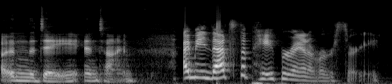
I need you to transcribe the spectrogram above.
in the day and time. I mean, that's the paper anniversary.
